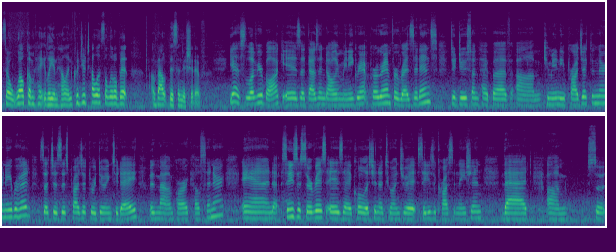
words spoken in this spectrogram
So welcome Hayley and Helen. Could you tell us a little bit about this initiative? Yes, Love Your Block is a $1,000 mini grant program for residents to do some type of um, community project in their neighborhood, such as this project we're doing today with Mountain Park Health Center. And Cities of Service is a coalition of 200 cities across the nation that um, so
